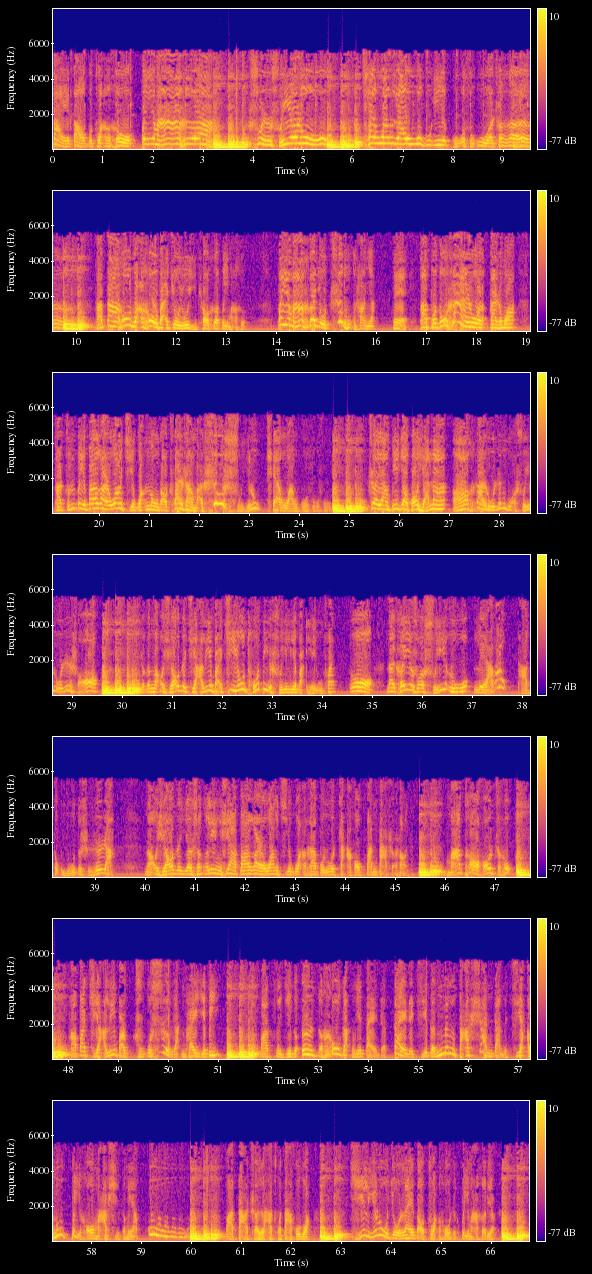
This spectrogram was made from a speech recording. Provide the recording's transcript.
带到个庄后北马河，顺水路前往了乌龟姑苏城。他大后庄后边就有一条河北马河。北马河就直通长江，哎，他不走旱路了，干什么？他准备把二王激光弄到船上边，省水路前往姑苏府，这样比较保险呐。啊，旱路人多，水路人少。这个孬小子家里边既有土地，水里边也有船，哦，那可以说水路两路他都有的是人啊。老小子一声令下，把二王机关还不如扎好搬大车上去。马套好之后，他把家里边诸事安排一笔，把自己个儿子侯刚给带着，带着几个能打善战的家奴，备好马匹，怎么样？咕噜噜噜噜，把大车拉出大后庄，几里路就来到庄后这个白马河边。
